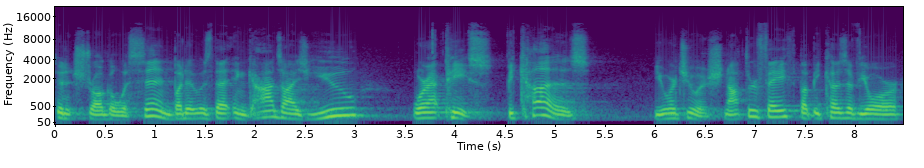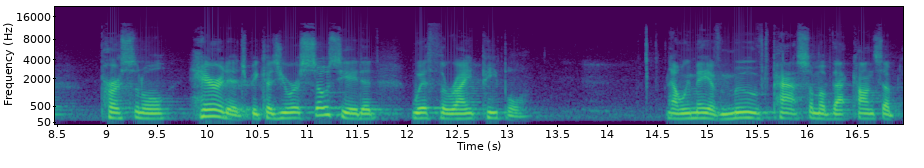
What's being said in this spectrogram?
didn't struggle with sin, but it was that in God's eyes, you were at peace because you are Jewish, not through faith, but because of your personal heritage because you were associated with the right people. Now, we may have moved past some of that concept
